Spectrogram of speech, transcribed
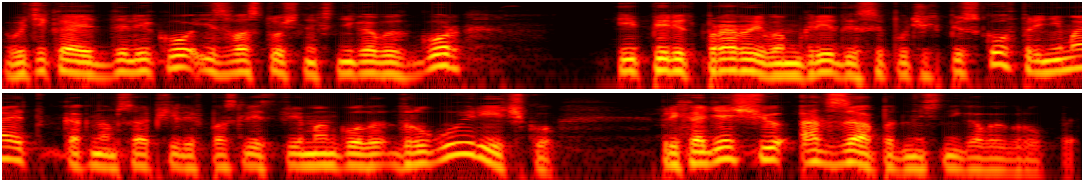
вытекает далеко из восточных снеговых гор и перед прорывом гряды сыпучих песков принимает, как нам сообщили впоследствии монголы, другую речку, приходящую от западной снеговой группы.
